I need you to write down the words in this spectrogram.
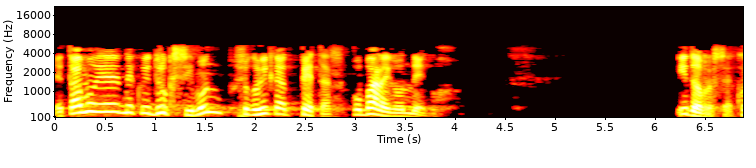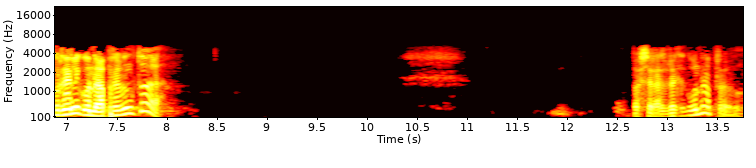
Е таму е некој друг Симон, што го викаат Петар, побарај го него. И добро се, Корнели го направил тоа. Па се разбрека го направил.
